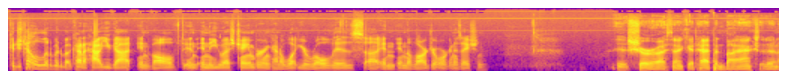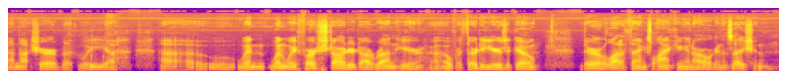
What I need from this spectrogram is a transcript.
Could you tell a little bit about kind of how you got involved in, in the U.S. Chamber and kind of what your role is uh, in in the larger organization? Yeah, sure, I think it happened by accident. I'm not sure, but we. Uh, uh, when when we first started our run here uh, over 30 years ago, there are a lot of things lacking in our organization.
